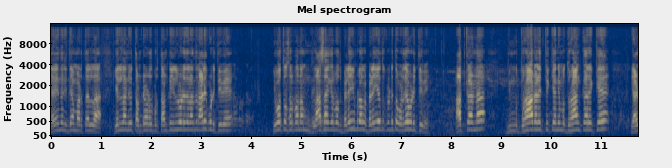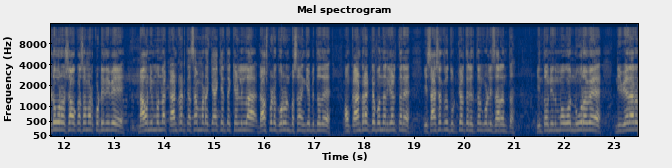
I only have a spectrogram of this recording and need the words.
ನೆನೆಯಿಂದ ನಿದ್ದೆ ಮಾಡ್ತಾ ಇಲ್ಲ. ಎಲ್ಲ ನೀವು ತಮಟೆ ಹೊಡೆದ್ಬಿಟ್ಟು ತಮಟೆ ಇಲ್ಲಿ ಹೊಡಿದಿಲ್ಲ ಅಂದ್ರೆ ನಾಳೆ ಕೊಡ್ತೀವಿ. ಇವತ್ತು ಸ್ವಲ್ಪ ನಮ್ಮ ಲಾಸ್ ಆಗಿರ್ಬೋದು. ಬೆಳಗ್ಗೆ ಬಿಡಲ್ಲ. ಬೆಳಗ್ಗೆ ಖಂಡಿತ ಹೊಡೆದೇ ಹೊಡಿತೀವಿ. ಆದ ಕಾರಣ ನಿಮ್ಮ ದುರಾಡಳಿತಕ್ಕೆ, ನಿಮ್ಮ ದುರಾಂಕಾರಕ್ಕೆ ಎರಡೂವರೆ ವರ್ಷ ಅವಕಾಶ ಮಾಡಿಕೊಟ್ಟಿದ್ದೀವಿ ನಾವು ನಿಮ್ಮನ್ನ ಕಾಂಟ್ರಾಕ್ಟ್ ಕೆಲಸ ಮಾಡೋಕೆ ಯಾಕೆ ಅಂತ ಕೇಳಿಲ್ಲ. ಡಾಸ್ಪಿಟಲ್ ಗೌರ್ಮೆಂಟ್ ಬಸ್ ಹಂಗೆ ಬಿದ್ದದೆ. ಅವ್ನು ಕಾಂಟ್ರಾಕ್ಟೇ ಬಂದು ನನಗೆ ಹೇಳ್ತಾನೆ, ಈ ಶಾಸಕರು ದುಡ್ಡು ಕೇಳ್ತಾರೆ, ಇಲ್ಲಿ ತಂದು ಸರ್ ಅಂತ. ಇಂಥವು ನಿಮ್ಮ ನೂರವೇ. ನೀವೇನಾದ್ರು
